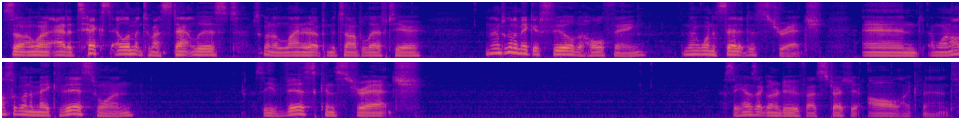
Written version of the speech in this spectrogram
So I'm going to add a text element to my stat list. I'm just going to line it up in the top left here. And I'm just going to make it fill the whole thing. And then I want to set it to stretch. And I'm also going to make this one. See, this can stretch. See, how's that going to do if I stretch it all like that?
